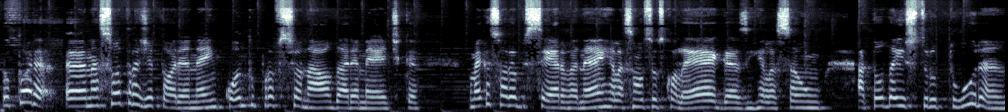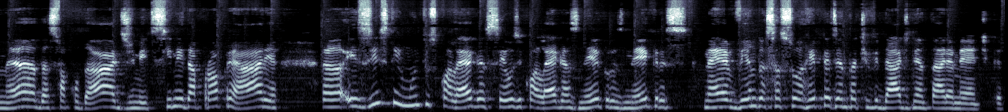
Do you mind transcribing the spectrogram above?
Doutora, eh, na sua trajetória, né, enquanto profissional da área médica, como é que a senhora observa, né, em relação aos seus colegas, em relação a toda a estrutura, né, das faculdades de medicina e da própria área? Uh, existem muitos colegas seus e colegas negros, negras, né, vendo essa sua representatividade dentro da área médica?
